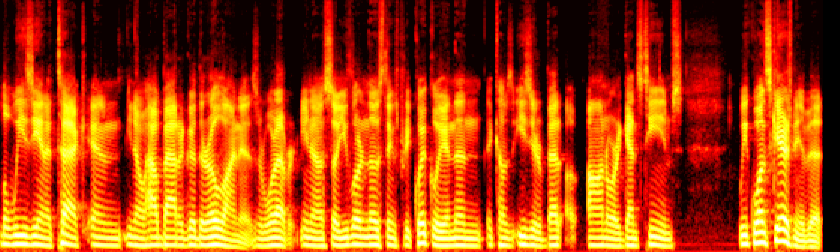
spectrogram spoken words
Louisiana Tech and you know how bad or good their O line is or whatever. You know, so you learn those things pretty quickly, and then it comes easier to bet on or against teams. Week one scares me a bit.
